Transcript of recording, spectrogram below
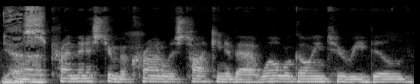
Yes. Uh, Prime Minister Macron was talking about, well, we're going to rebuild,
